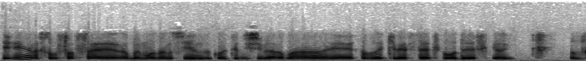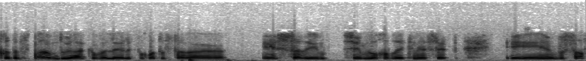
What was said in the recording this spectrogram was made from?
תראי, אנחנו בסוף אה, הרבה מאוד אנשים, זה קואליציה 64 אה, חברי כנסת ועוד, אה, לא זוכר את המספר המדויק, אבל לפחות עשרה שרים שהם לא חברי כנסת. בסוף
